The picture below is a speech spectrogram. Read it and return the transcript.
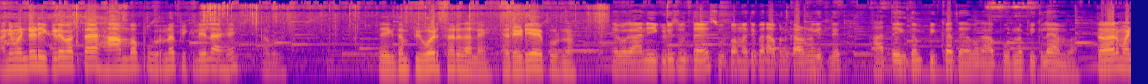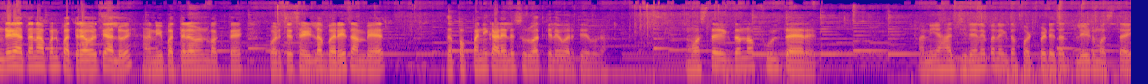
आणि मंडळी इकडे बघताय हा आंबा पूर्ण पिकलेला आहे. हा बघा. हे एकदम पिवळ सर झालाय. रेडी आहे पूर्ण. हे बघा आणि इकडे सुद्धा आहे. सुपामध्ये पण आपण काढून घेतलेत. हा ते एकदम पिकत आहे बघा हा पूर्ण पिकलाय आंबा. तर मंडळी आता ना आपण पत्र्यावरती आलोय आणि पत्र्यावरून बघताय वरच्या साईडला बरेच आंबे आहेत. तर पप्पांनी काढायला सुरुवात केली वरती आहे बघा. मस्त एकदम ना फुल तयार आहेत. आणि हा जिऱ्याने पण एकदम फटफट येतात ब्लेड मस्त आहे.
